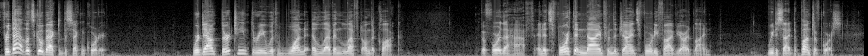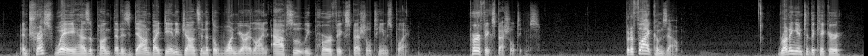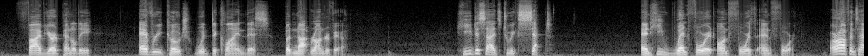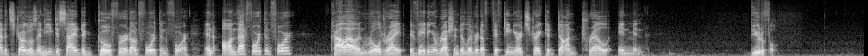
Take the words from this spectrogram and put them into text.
For that, let's go back to the second quarter. We're down 13 3 with 111 left on the clock before the half, and it's fourth and nine from the Giants' 45 yard line. We decide to punt, of course. And Tress Way has a punt that is down by Danny Johnson at the one yard line. Absolutely perfect special teams play. Perfect special teams. But a flag comes out. Running into the kicker, five yard penalty. Every coach would decline this, but not Ron Rivera. He decides to accept, and he went for it on fourth and four. Our offense had its struggles, and he decided to go for it on fourth and four. And on that fourth and four, Kyle Allen rolled right, evading a rush, and delivered a 15 yard strike to Dontrelle Inman. Beautiful.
